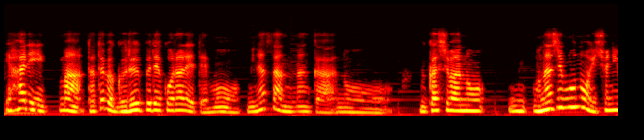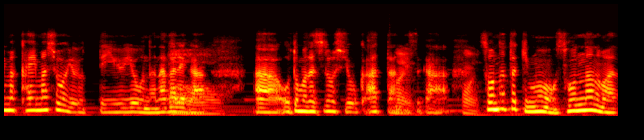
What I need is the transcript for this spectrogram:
やはり、まあ、例えばグループで来られても、皆さんなんか、あの、昔はあの、同じものを一緒に買いましょうよっていうような流れがあお友達同士よくあったんですが、はい。はい、そんな時も、そんなのは、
